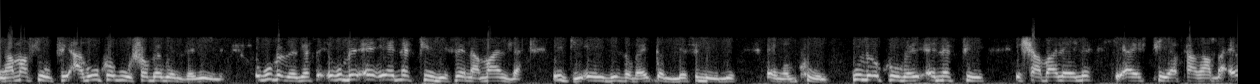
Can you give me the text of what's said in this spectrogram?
ngamafuphi akukho kusho bekwenzekile. Ukube bese ukube i-NFP lisenamandla i-DA lizoba iqembu lesibili eh, ngobukhulu. Kulokhu ke i-NFP ishabalele i-IFP yaphakama. Eh,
